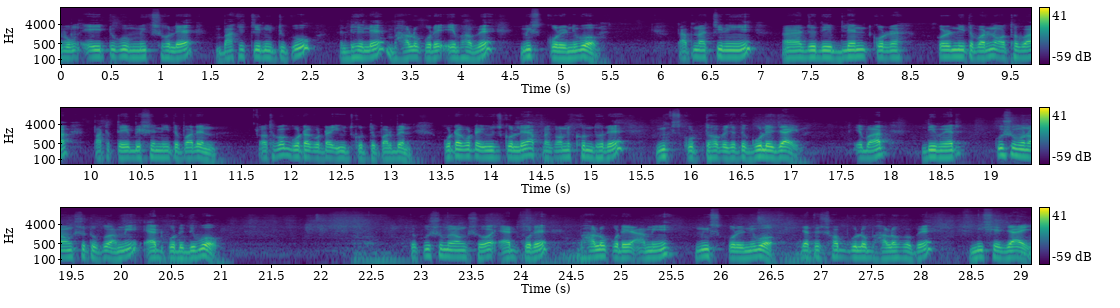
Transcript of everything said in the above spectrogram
এবং এইটুকু মিক্স হলে বাকি চিনিটুকু ঢেলে ভালো করে এভাবে মিক্স করে নিব। আপনার চিনি যদি ব্লেন্ড করে করে নিতে পারেন অথবা পাটাতে বেছে নিতে পারেন অথবা গোটা গোটা ইউজ করতে পারবেন। গোটা গোটা ইউজ করলে আপনাকে অনেকক্ষণ ধরে মিক্স করতে হবে যাতে গলে যায়। এবার ডিমের কুসুমের অংশটুকু আমি অ্যাড করে দিব। তো কুসুমের অংশ অ্যাড করে ভালো করে আমি মিক্স করে নিব, যাতে সবগুলো ভালোভাবে মিশে যায়।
